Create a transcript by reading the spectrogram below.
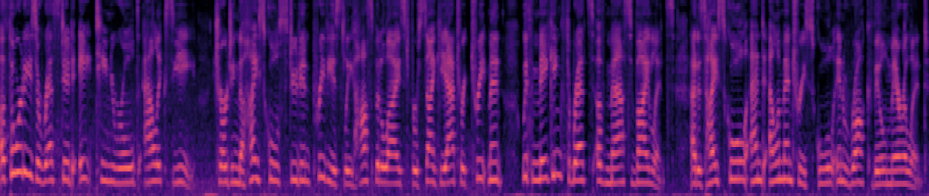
Authorities arrested 18 year old Alex Yee charging the high school student previously hospitalized for psychiatric treatment with making threats of mass violence at his high school and elementary school in Rockville, Maryland.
